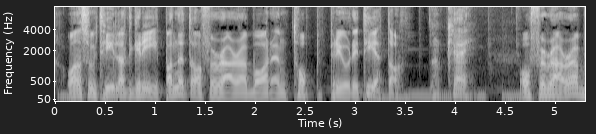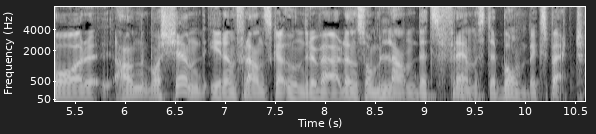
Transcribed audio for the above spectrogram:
Och han såg till att gripandet av Ferrara var en topprioritet då. Okej. Och Ferrara var, han var känd i den franska undre världen som landets främste bombexpert.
